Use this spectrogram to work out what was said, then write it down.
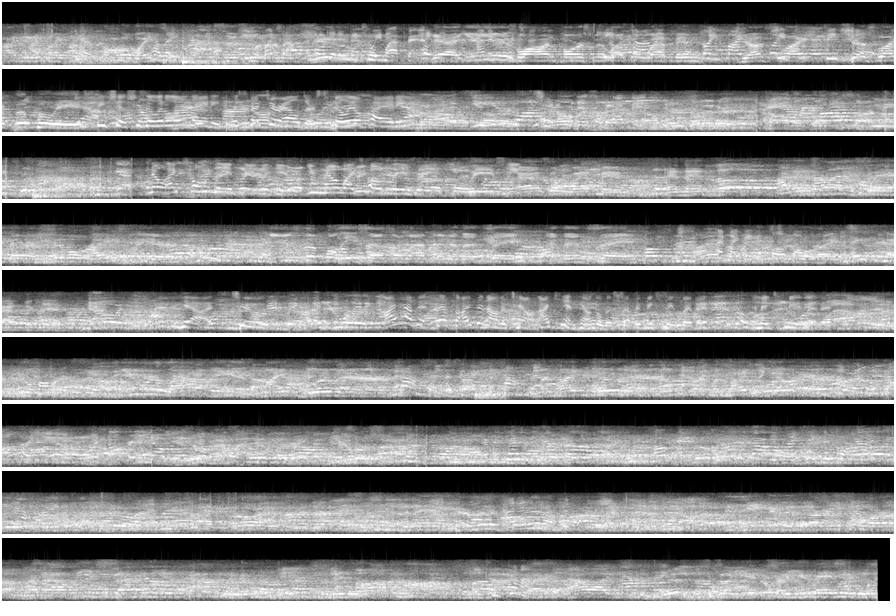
I didn't like to call the white supremacists when I'm a Jew. Yeah, you use law enforcement like a weapon, just like, just like the police. Speech, she's a little old lady. Respect your elders. Filial piety. You use law don't enforcement as a respect weapon. elders call the police on me. Yes. No, I totally agree with you. You know I totally Use agree. the police as a weapon and then, and then try and say be big false civil advocate. rights advocate. Yeah, it's too. You were, I haven't. That's. I've been out of town. I can't handle this stuff. It makes me livid. It makes me livid.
